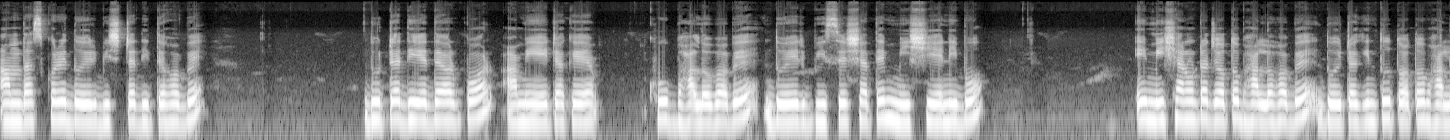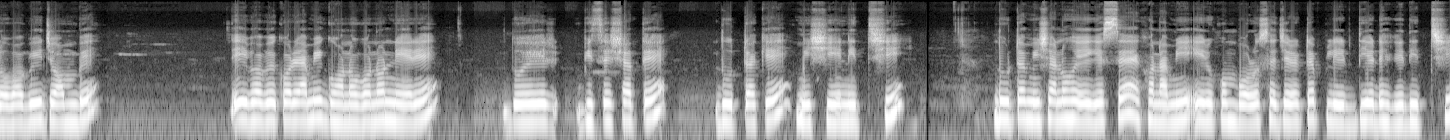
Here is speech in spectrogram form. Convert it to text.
আন্দাজ করে দইয়ের বীজটা দিতে হবে। দুধটা দিয়ে দেওয়ার পর আমি এটাকে খুব ভালোভাবে দইয়ের বিষের সাথে মিশিয়ে নিব। এই মিশানোটা যত ভালো হবে, দইটা কিন্তু তত ভালোভাবেই জমবে। এইভাবে করে আমি ঘন ঘন নেড়ে দইয়ের বিষের সাথে দুধটাকে মিশিয়ে নিচ্ছি। দুধটা মিশানো হয়ে গেছে, এখন আমি এরকম বড় সাইজের একটা প্লেট দিয়ে ঢেকে দিচ্ছি।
